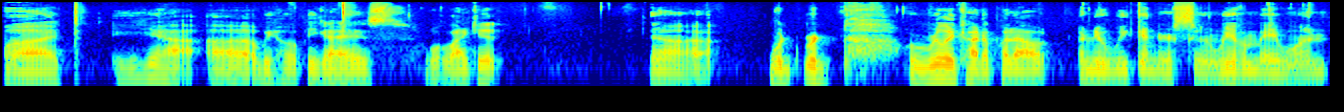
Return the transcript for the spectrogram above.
But yeah, uh, we hope you guys will like it. Uh, we're, we're, we're really try to put out a new weekender soon. We haven't made one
